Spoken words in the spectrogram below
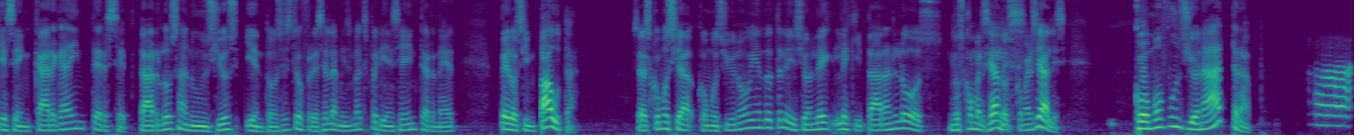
que se encarga de interceptar los anuncios y entonces te ofrece la misma experiencia de Internet, pero sin pauta. O sea, es como si, a- como si uno viendo televisión le, le quitaran los, Los comerciales. los comerciales. ¿Cómo funciona Atrap? Ah,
